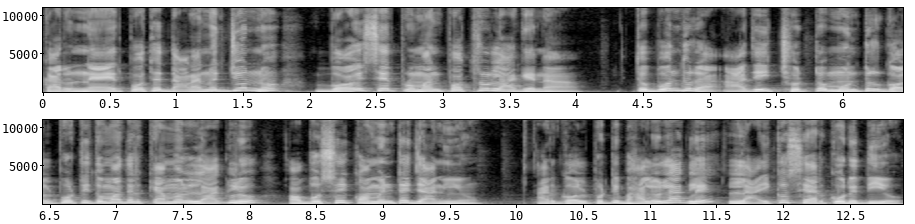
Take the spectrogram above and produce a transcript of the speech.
কারণ ন্যায়ের পথে দাঁড়ানোর জন্য বয়সের প্রমাণপত্র লাগে না। তো বন্ধুরা, আজ এই ছোট্ট মন্টুর গল্পটি তোমাদের কেমন লাগল অবশ্যই কমেন্টে জানিও। আর গল্পটি ভালো লাগলে লাইক ও শেয়ার করে দিও।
